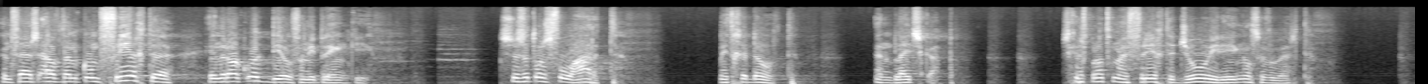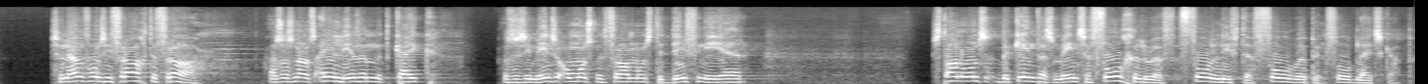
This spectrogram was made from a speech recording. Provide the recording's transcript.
in vers 11 dan kom vreugde en raak ook deel van die prentjie soos dit ons volhard met geduld en blydskap. Skrif praat van hy vreugde, joy, die Engelse woord. So nou om ons die vraag te vra, as ons na ons eie lewe moet kyk, as ons die mense om ons moet vra om ons te definieer, staan ons bekend as mense vol geloof, vol liefde, vol hoop en vol blydskap.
